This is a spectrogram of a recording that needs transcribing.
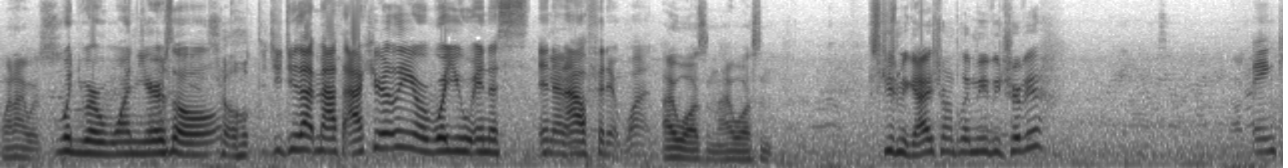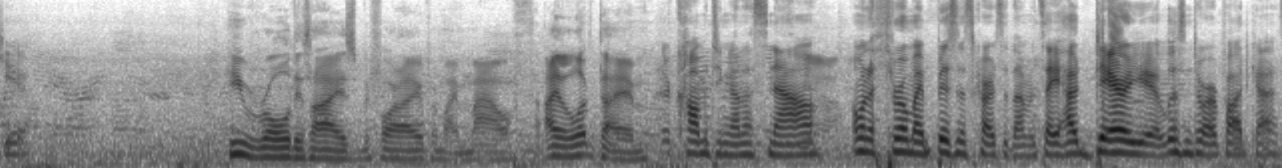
when I was. When you were one years old. old. Did you do that math accurately, or were you in a s- in an outfit at once? I wasn't. I wasn't. Excuse me, guys. Do you want to play movie trivia? Thank you. He rolled his eyes before I opened my mouth. I looked at him. They're commenting on us now. Yeah. I want to throw my business cards at them and say, "How dare you listen to our podcast?"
